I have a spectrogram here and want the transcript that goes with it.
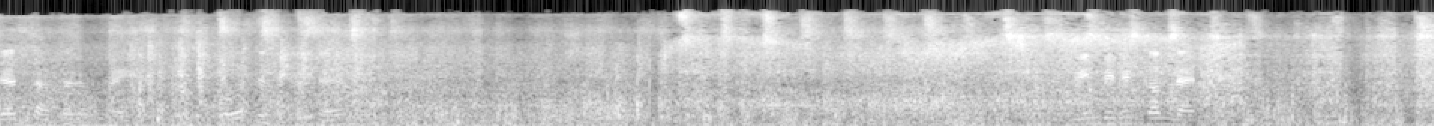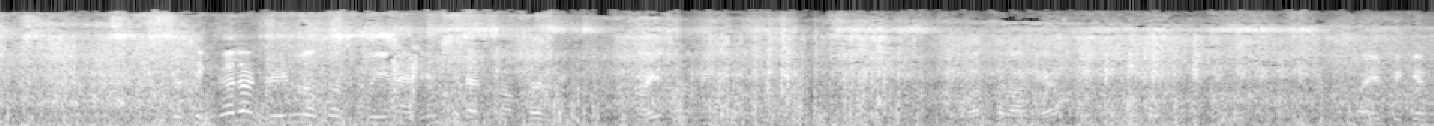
जस्ट आता जाओ साइड बहुत स्पीड है। स्क्रीन भी कम डैट है। तो सिंगल और ड्रिल लोग स्क्रीन है डिन से डैट प्रॉपर नहीं वही सुनी बहुत खराब है। वही पिकेम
